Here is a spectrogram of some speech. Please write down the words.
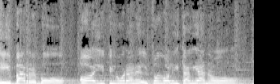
Ibarbo hoy figura en el fútbol italiano.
